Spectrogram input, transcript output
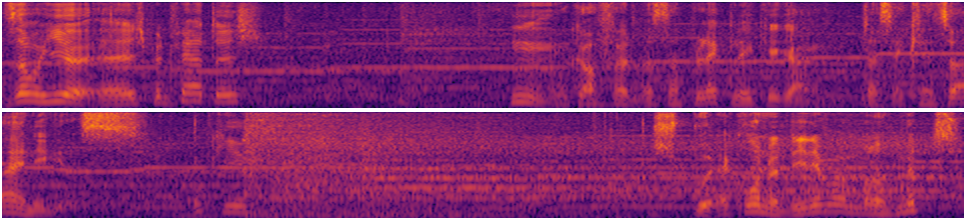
So, hier, äh, ich bin fertig. Hm, Goffert ist nach Black Lake gegangen. Das erklärt so einiges. Okay. Spur der Krone, die nehmen wir mal noch mit.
